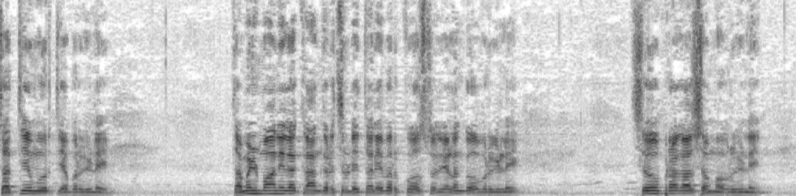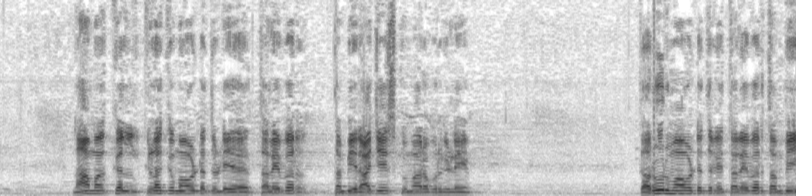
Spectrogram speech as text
சத்யமூர்த்தி அவர்களே தமிழ் மாநில காங்கிரசினுடைய தலைவர் கோஸ்டல் இளங்கோ அவர்களே சிவபிரகாசம் அவர்களே நாமக்கல் கிழக்கு மாவட்டத்துடைய தலைவர் தம்பி ராஜேஷ்குமார் அவர்களே கரூர் மாவட்டத்தினுடைய தலைவர் தம்பி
